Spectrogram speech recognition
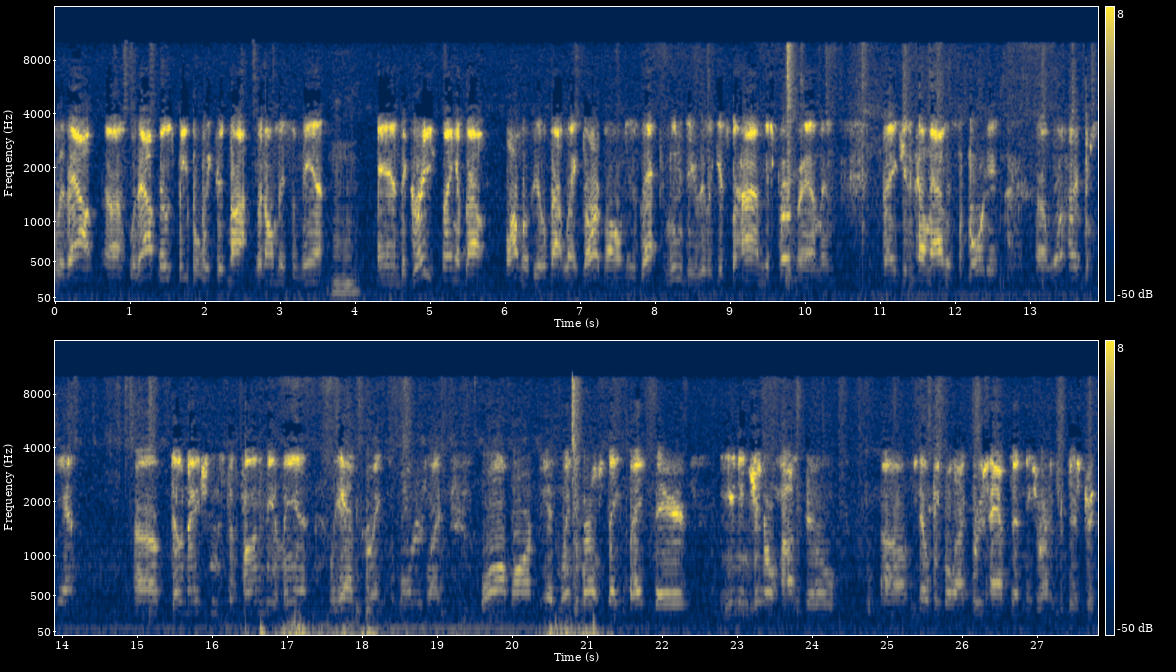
Without uh, without those people, we could not put on this event. Mm-hmm. And the greatest thing about Farmerville, about Lake D'Arbonne, is that community really gets behind this program, and they just come out and support it. Uh, 100% uh, donations to fund the event. We have great supporters like Walmart. We had Winnsboro State Bank there, Union General Hospital. Um, you know, people like Bruce Hampton, he's running for district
